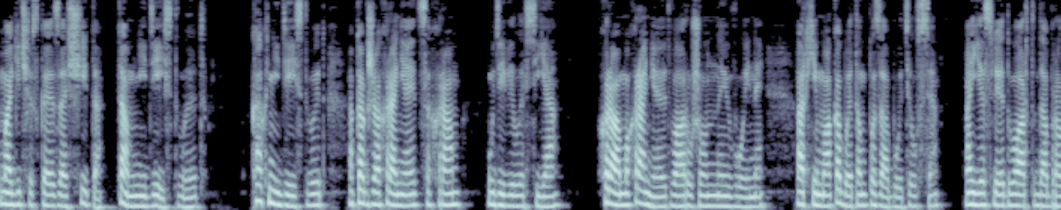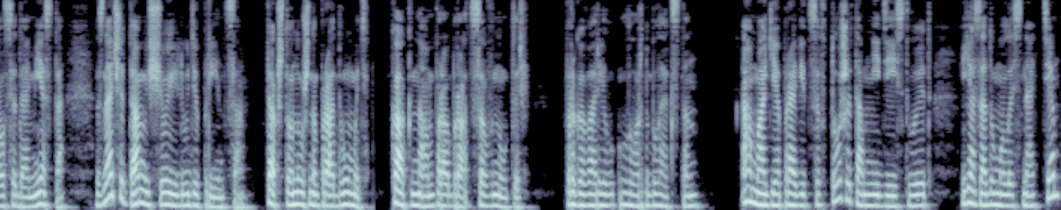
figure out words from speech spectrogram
Магическая защита там не действует. Как не действует? А как же охраняется храм? Удивилась я. Храм охраняют вооруженные воины. Архимаг об этом позаботился. А если Эдуард добрался до места, значит, там еще и люди принца. Так что нужно продумать, как нам пробраться внутрь, проговорил лорд Блэкстон. А магия провидцев тоже там не действует. Я задумалась над тем,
